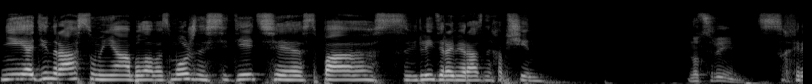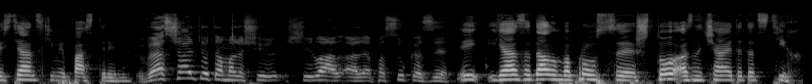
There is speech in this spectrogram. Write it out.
Не один раз у меня была возможность сидеть э, с, па- с лидерами разных общин, נוצרים. с христианскими пастырями. ואז שאלתי אותם על השאלה, על הפסוק הזה, И я задал им вопрос, э, что означает этот стих.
